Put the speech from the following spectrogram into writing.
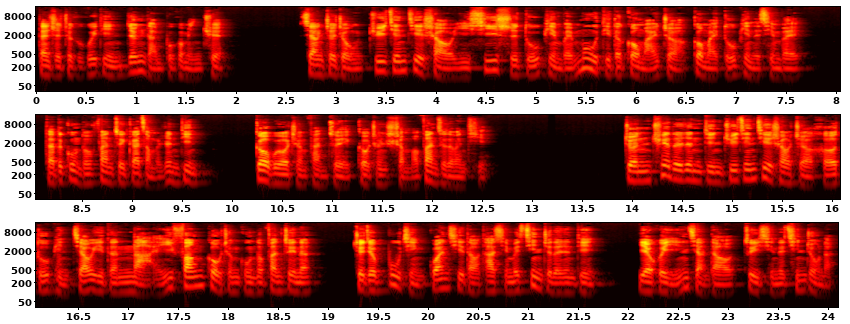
但是这个规定仍然不够明确。像这种居间介绍以吸食毒品为目的的购买者购买毒品的行为，他的共同犯罪该怎么认定？构不构成犯罪？构成什么犯罪的问题？准确的认定居间介绍者和毒品交易的哪一方构成共同犯罪呢？这就不仅关系到他行为性质的认定，也会影响到罪行的轻重了。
